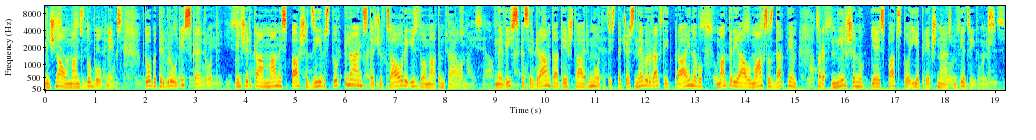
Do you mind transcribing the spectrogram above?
Viņš nav mans dubultnieks. To pat ir grūti izskaidrot. Viņš ir kā manis paša dzīves turpinājums, taču cauri izdomātam tēlam. Ne viss, kas ir grāmatā, tieši tā ir noticis, taču es nevaru rakstīt par ainavu, materiālu, mākslas darbiem, par niršanu, ja es pats to iepriekš neesmu piedzīvojis.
